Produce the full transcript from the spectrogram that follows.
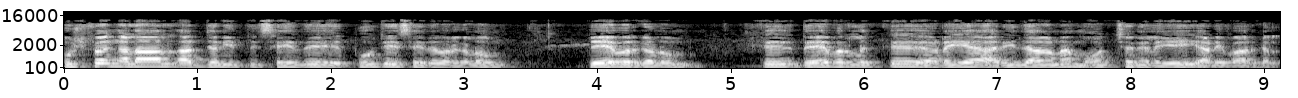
புஷ்பங்களால் அர்ஜனித்து செய்து பூஜை செய்தவர்களும் தேவர்களும் தேவர்களுக்கு அடைய அரிதான மோட்ச நிலையை அடைவார்கள்.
